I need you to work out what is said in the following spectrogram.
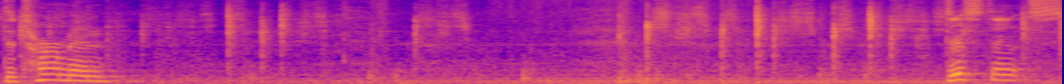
determine distance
